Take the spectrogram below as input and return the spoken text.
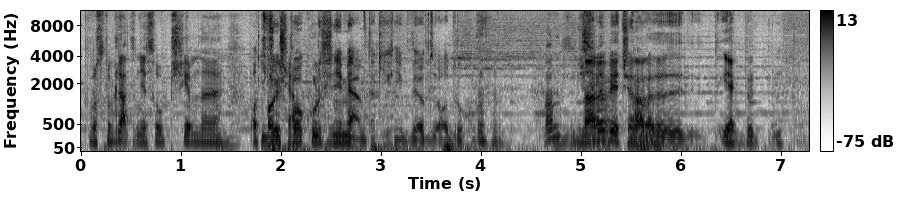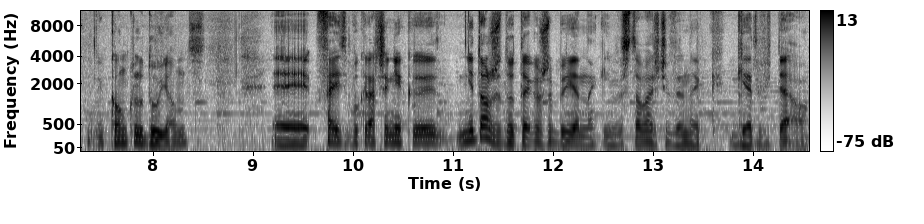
po prostu gra, to nie są przyjemne Mhm. odczucia. Bo już po Oculusie nie miałem takich nigdy od, odruchów. Mhm. No, No ale wiecie, ale... no, y, jakby konkludując, y, Facebook raczej nie, y, nie dąży do tego, żeby jednak inwestować w rynek gier wideo.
